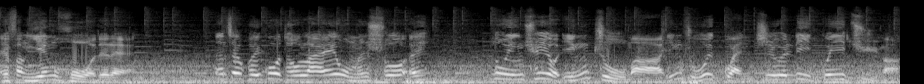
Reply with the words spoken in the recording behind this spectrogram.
哎放烟火的嘞。那再回过头来，我们说，哎，露营区有营主嘛，营主会管制会立规矩嘛？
